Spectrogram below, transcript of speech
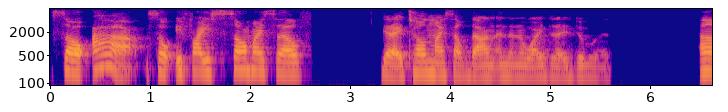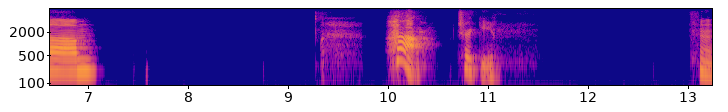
so ah so if i saw myself did i tone myself down and then why did i do it? Um huh tricky. Hmm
